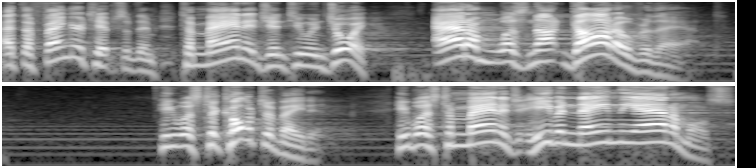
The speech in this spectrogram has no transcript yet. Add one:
at the fingertips of them to manage and to enjoy, Adam was not God over that. He was to cultivate it. He was to manage it. He even named the animals.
